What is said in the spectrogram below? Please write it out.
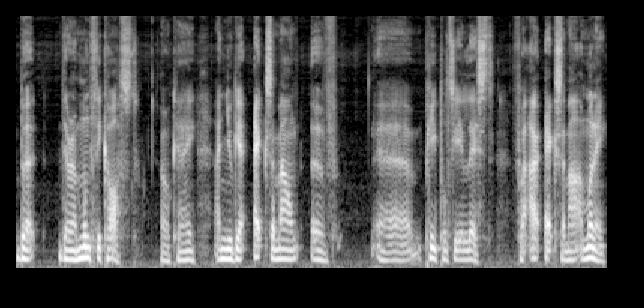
but they're a monthly cost, okay? And you get X amount of uh, people to your list for X amount of money.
